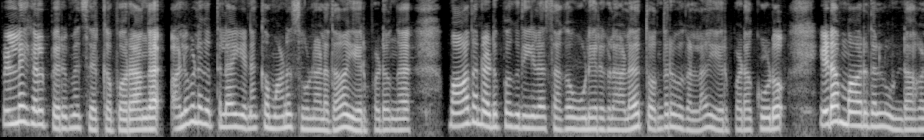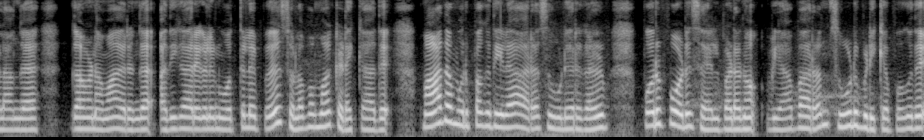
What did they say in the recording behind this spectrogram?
பிள்ளைகள் பெருமை சேர்க்க போகிறாங்க அலுவலகத்தில் இணக்கமான சூழ்நிலை தான் ஏற்படுங்க. மாத நடுப்பகுதியில் சக ஊழியர்களால் தொந்தரவுகள்லாம் ஏற்படக்கூடும். இடம் மாறுதல் உண்டாகலாங்க. கவனமாக இருங்க. அதிகாரிகளின் ஒத்துழைப்பு சுலபமாக கிடைக்காது. மாத முற்பகுதியில் அரசு ஊழியர்கள் பொறுப்போடு செயல்படணும். வியாபாரம் சூடு பிடிக்க போகுது.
